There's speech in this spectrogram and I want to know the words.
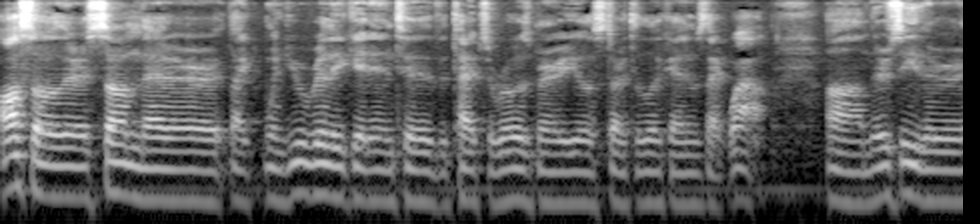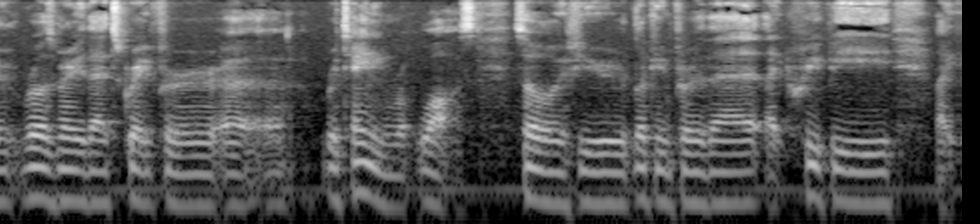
also, there's some that are like when you really get into the types of rosemary, you'll start to look at it. It's like wow, um, there's either rosemary that's great for uh, retaining walls. So if you're looking for that like creepy, like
